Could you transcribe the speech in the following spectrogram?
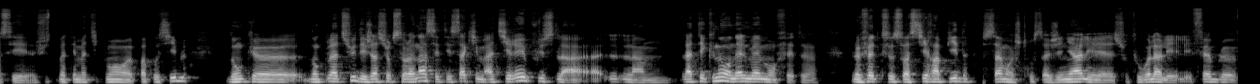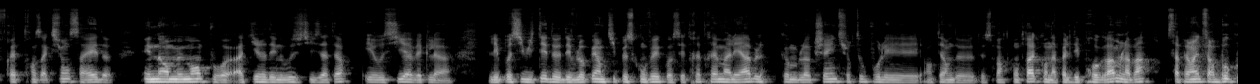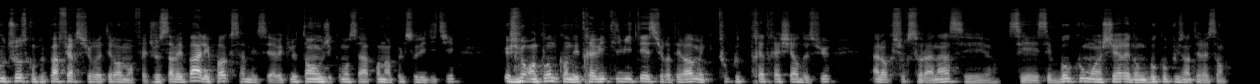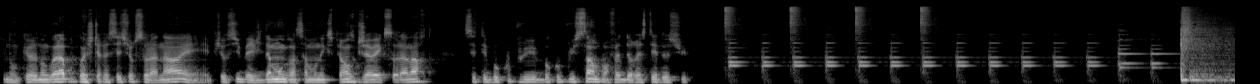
c'est juste mathématiquement, pas possible. Donc heu, donc là-dessus, déjà sur Solana, c'était ça qui m'a attiré, plus la techno en elle-même, en fait, le fait que ce soit si rapide, ça, moi, je trouve ça génial et surtout, voilà, les les faibles frais de transaction, ça aide énormément pour, heu, acquérir des nouveaux utilisateurs et aussi avec les possibilités de développer un petit peu ce qu'on veut, quoi. C'est très, très malléable comme blockchain, surtout pour les en termes de de smart contract qu'on appelle des programmes là-bas. Ça permet de faire beaucoup de choses qu'on peut pas faire sur Ethereum, en fait. Je savais pas à l'époque ça, mais c'est avec le temps où j'ai commencé à apprendre un peu le Solidity je me rends compte qu'on est très vite limité sur Ethereum et que tout coûte très, très cher dessus. Alors que sur Solana, c'est, c'est beaucoup moins cher et donc beaucoup plus intéressant. Donc heu, donc voilà pourquoi j'étais resté sur Solana et et puis aussi, bah, évidemment grâce à mon expérience que j'avais avec Solanart, c'était beaucoup plus beaucoup plus simple en fait de rester dessus.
